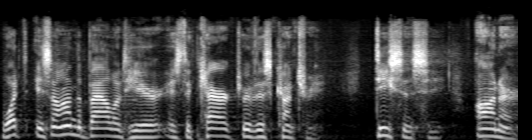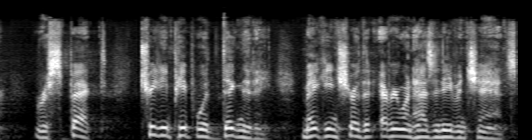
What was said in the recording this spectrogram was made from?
What is on the ballot here is the character of this country decency, honor, respect, treating people with dignity, making sure that everyone has an even chance.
